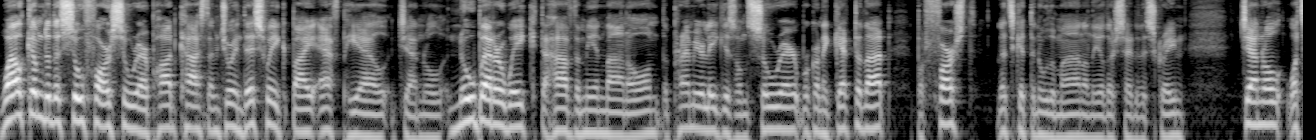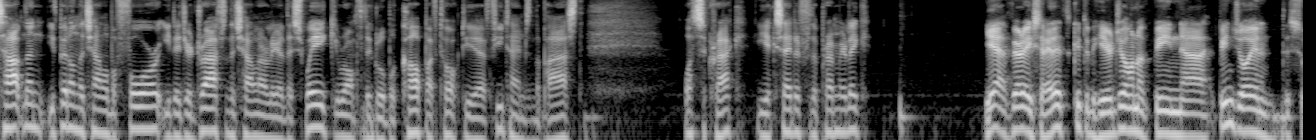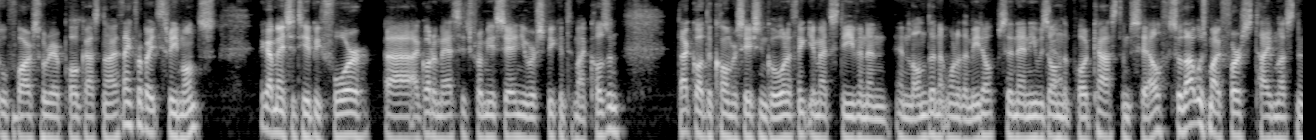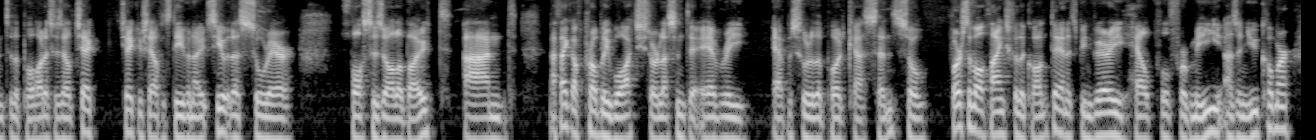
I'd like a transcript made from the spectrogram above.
Welcome to the So Far So Rare podcast. I'm joined this week by FPL General. No better week to have the main man on. The Premier League is on Sorare. We're going to get to that. But first, let's get to know the man on the other side of the screen. General, what's happening? You've been on the channel before. You did your draft on the channel earlier this week. You were on for the Global Cup. I've talked to you a few times in the past. What's the crack? Are you excited for the Premier League? Yeah, very excited. It's good to be here, John. I've been uh, been enjoying the So Far So Rare podcast now. I think for about three months think I mentioned to you before, uh, I got a message from you saying you were speaking to my cousin. That got the conversation going. I think you met Stephen in, in London at one of the meetups, and then he was yeah. on the podcast himself. So that was my first time listening to the pod. I says, I'll check check yourself and Stephen out, see what this Sorare fuss is all about. And I think I've probably watched or listened to every episode of the podcast since. So first of all, thanks for the content. It's been very helpful for me as a newcomer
